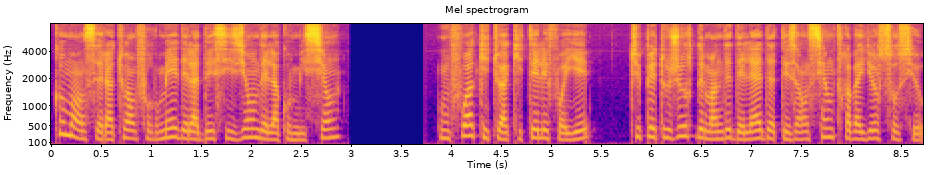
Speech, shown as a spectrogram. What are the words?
comment seras-tu informé de la décision de la Commission? Une fois que tu as quitté le foyer, tu peux toujours demander de l'aide à tes anciens travailleurs sociaux.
